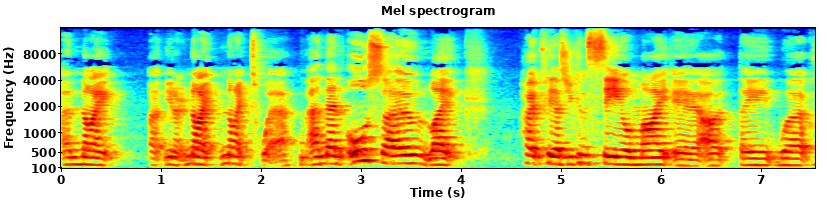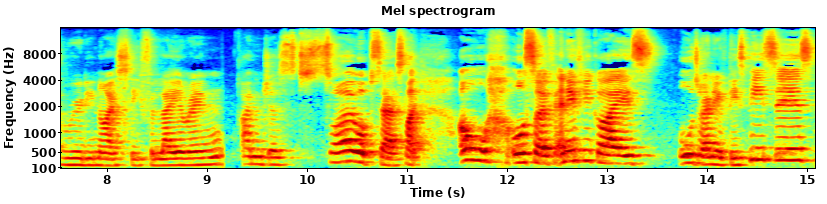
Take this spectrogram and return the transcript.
a night, uh, you know, night night wear. And then also like, hopefully as you can see on my ear, uh, they work really nicely for layering. I'm just so obsessed. Like, oh, also if any of you guys order any of these pieces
